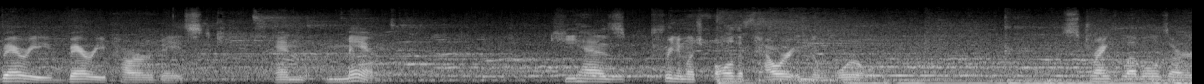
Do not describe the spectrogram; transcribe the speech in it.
very, very power based. And man, he has pretty much all the power in the world strength levels are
